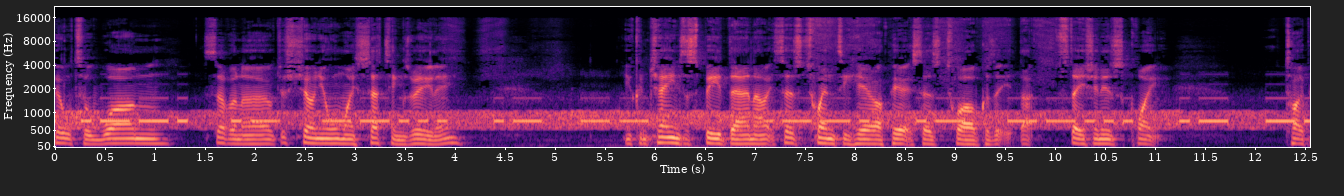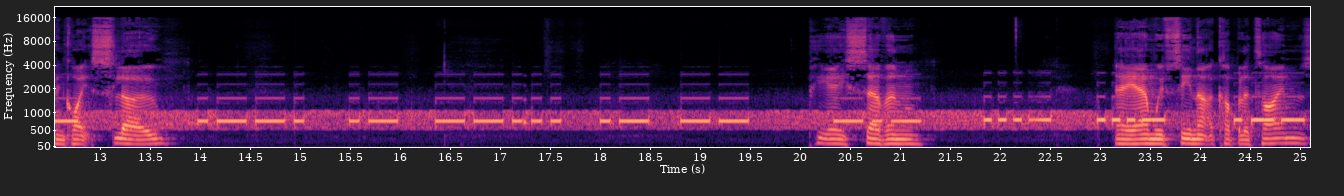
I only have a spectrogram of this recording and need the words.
Filter 1, 70, just showing you all my settings really. You can change the speed there now. It says 20 here, up here it says 12 because that station is quite typing quite slow. PA7 AM, we've seen that a couple of times.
